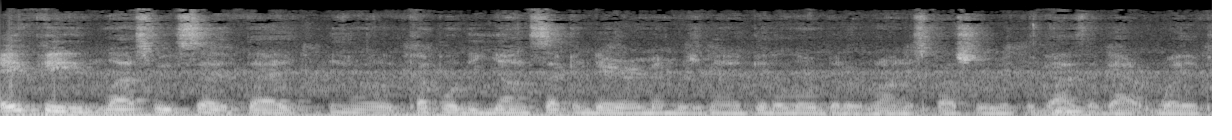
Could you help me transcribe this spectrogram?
AP last week said that you know a couple of the young secondary members are going to get a little bit of run, especially with the guys that got waived.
